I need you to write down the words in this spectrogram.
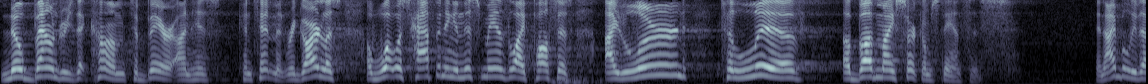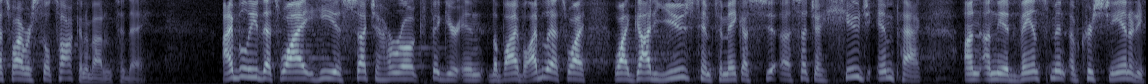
no boundaries that come to bear on his contentment. Regardless of what was happening in this man's life, Paul says, I learned to live above my circumstances. And I believe that's why we're still talking about him today. I believe that's why he is such a heroic figure in the Bible. I believe that's why, why God used him to make a, uh, such a huge impact on, on the advancement of Christianity.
